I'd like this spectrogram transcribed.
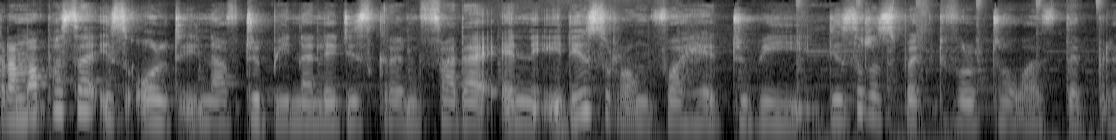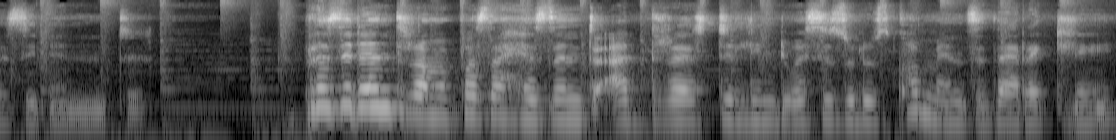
Ramaphosa is old enough to be Naledi's grandfather, and it is wrong for her to be disrespectful towards the president. President Ramaphosa hasn't addressed Lindiwe Sisulu's comments directly.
